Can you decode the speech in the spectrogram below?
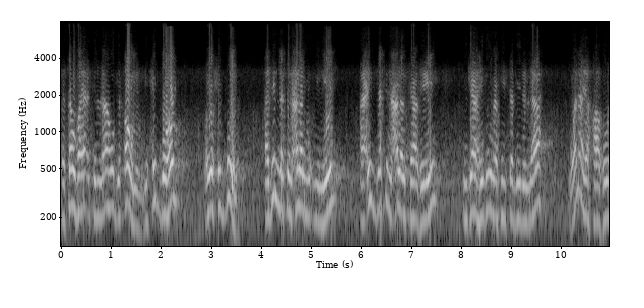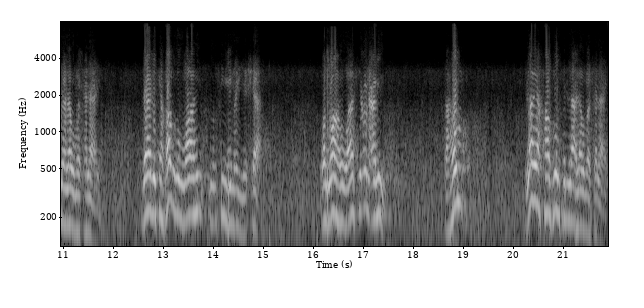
فسوف يأتي الله بقوم يحبهم ويحبونه. أذلة على المؤمنين أعزة على الكافرين يجاهدون في سبيل الله ولا يخافون لومة لائم ذلك فضل الله يؤتيه من يشاء. والله واسع عليم. فهم لا يخافون في الله لومة لائم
